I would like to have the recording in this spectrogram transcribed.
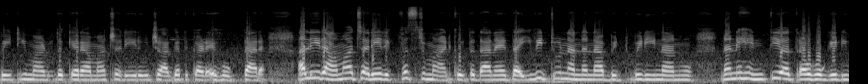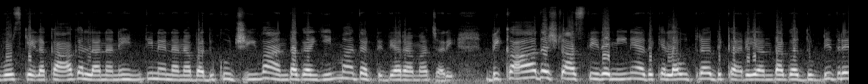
ಭೇಟಿ ಮಾಡೋದಕ್ಕೆ ರಾಮಾಚಾರಿ ಇರೋ ಜಾಗದ ಕಡೆ ಹೋಗ್ತಾರೆ. ಅಲ್ಲಿ ರಾಮಾಚಾರಿ ರಿಕ್ವೆಸ್ಟ್ ಮಾಡ್ಕೊತಿದ್ದಾನೆ ದಯವಿಟ್ಟು ನನ್ನನ್ನು ಬಿಟ್ಬಿಡಿ. ನಾನು ನನ್ನ ಹೆಂಡತಿ ಹತ್ರ ಹೋಗಿ ಡಿವೋರ್ಸ್ ಕೇಳೋಕ್ಕಾಗಲ್ಲ ನನ್ನ ಹೆಂಡತಿನೇ ನನ್ನ ಬದುಕು ಜೀವ ಅಂದಾಗ ಏನು ಮಾತಾಡ್ತಿದ್ಯಾ ರಾಮಾಚಾರಿ ಬೇಕಾದಷ್ಟು ಆಸ್ತಿ ಇದೆ. ನೀನೇ ಅದಕ್ಕೆಲ್ಲ ಉತ್ತರಾಧಿಕಾರಿ ಅಂದಾಗ ದುಡ್ಡಿದ್ರೆ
